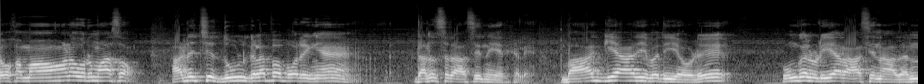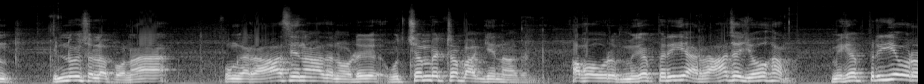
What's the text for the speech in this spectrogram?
யோகமான ஒரு மாதம். அடித்து தூள் கிளப்ப போகிறீங்க தனுசு ராசி நேயர்களே. பாக்யாதிபதியோடு உங்களுடைய ராசிநாதன். இன்னும் சொல்லப்போனால் உங்கள் ராசிநாதனோடு உச்சம் பெற்ற பாக்யநாதன். அப்போ ஒரு மிகப்பெரிய ராஜயோகம் மிகப்பெரிய ஒரு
